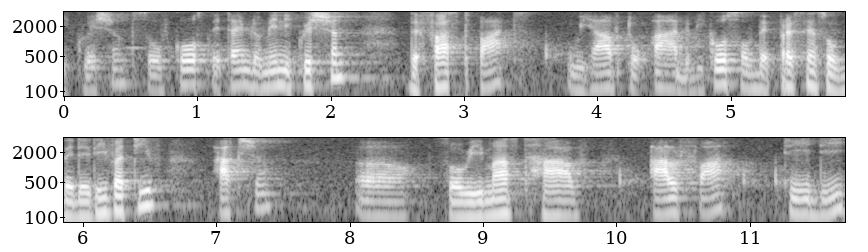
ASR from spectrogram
equation. So of course the time domain equation, the first part we have to add because of the presence of the derivative action. Uh, so we must have alpha td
